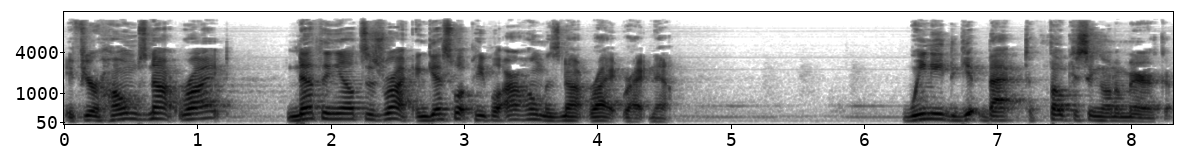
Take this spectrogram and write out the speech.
If your home's not right, Nothing else is right. And guess what, people? Our home is not right right now. We need to get back to focusing on America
